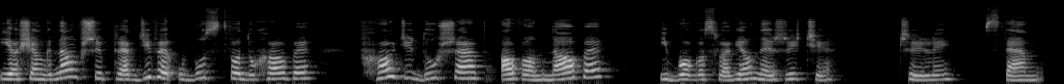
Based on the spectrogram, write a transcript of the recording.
i osiągnąwszy prawdziwe ubóstwo duchowe, wchodzi dusza w owo nowe, i błogosławione życie, czyli stan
